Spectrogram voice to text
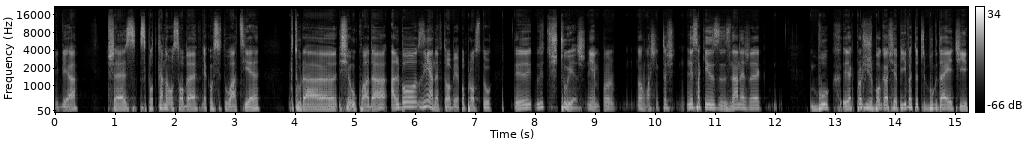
Biblia, przez spotkaną osobę, jakąś sytuację, która się układa, albo zmianę w tobie po prostu. Y, Gdy coś czujesz, nie wiem, no właśnie ktoś, jest takie znane, że jak Bóg, jak prosisz Boga o cierpliwość, to czy Bóg daje ci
